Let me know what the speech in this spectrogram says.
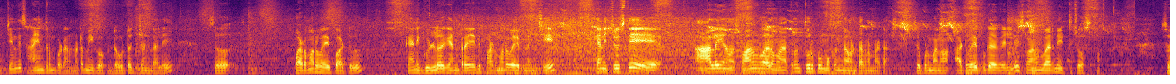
వచ్చింది సాయంత్రం పూట అనమాట మీకు ఒక డౌట్ వచ్చి ఉండాలి. సో పడమర వైపు అటు కానీ గుడిలోకి ఎంటర్ అయ్యేది పడమర వైపు నుంచి. కానీ చూస్తే ఆలయం స్వామివారు మాత్రం తూర్పు ముఖంగా ఉంటారనమాట సో ఇప్పుడు మనం అటువైపుగా వెళ్ళి స్వామివారిని ఇటు చూస్తాం. సో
